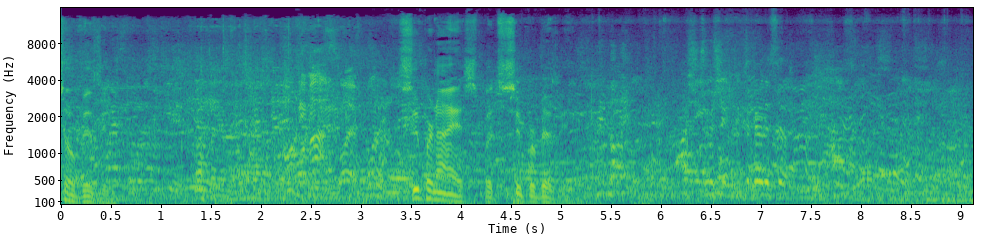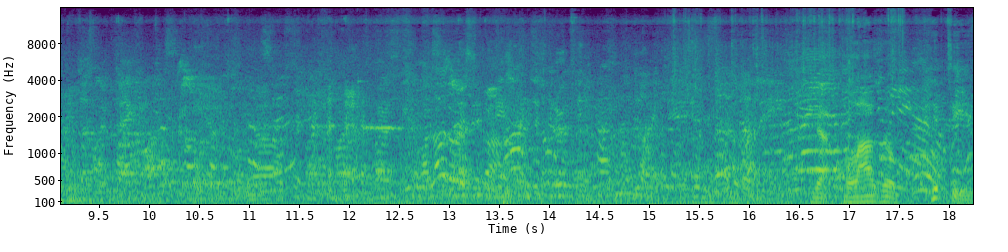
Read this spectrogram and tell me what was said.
So busy. Super nice, but super busy. Yeah, Palazzo hitting.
